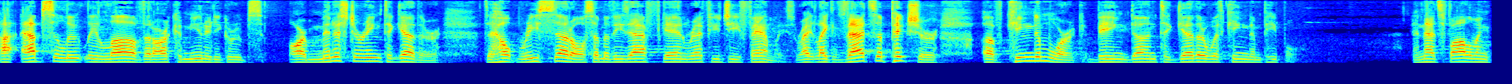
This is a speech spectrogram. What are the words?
I absolutely love that our community groups are ministering together to help resettle some of these Afghan refugee families, right? Like, that's a picture of kingdom work being done together with kingdom people. And that's following,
